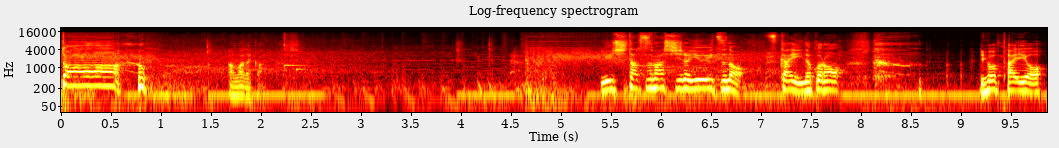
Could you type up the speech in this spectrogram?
ドーン！あまだか。下スマッシュの唯一の。使いどころ。両対応。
